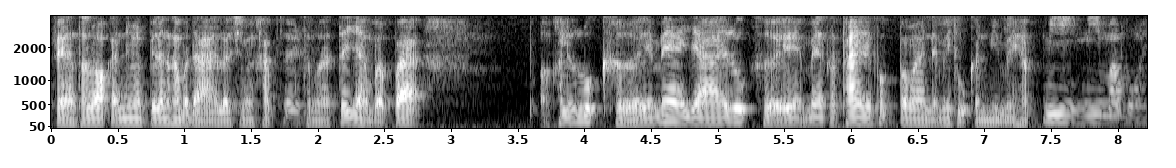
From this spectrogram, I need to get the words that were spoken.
แฟนทะเลาะกันนี่มันเป็นเรื่องธรรมดาแล้วใช่ไหมครับธรรมดาแต่อย่างแบบว่าเขาเรียกลูกเขยแม่ยายลูกเขยแม่สะใภ้อะไรพวกประมาณเนี่ยไม่ถูกกันมีไหมครับ มีมีมาบ่อย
